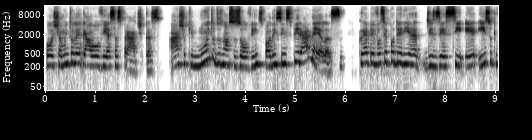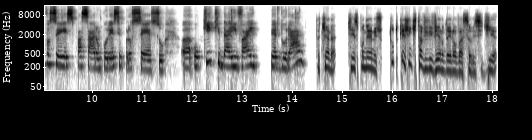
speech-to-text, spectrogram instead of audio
Poxa, muito legal ouvir essas práticas. Acho que muitos dos nossos ouvintes podem se inspirar nelas. Kleber, você poderia dizer se isso que vocês passaram por esse processo, uh, o que, que daí vai perdurar? Tatiana, te respondendo isso, tudo que a gente está vivendo da inovação esse dia,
